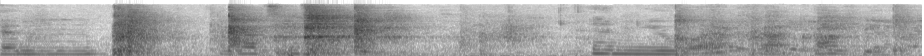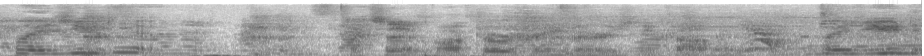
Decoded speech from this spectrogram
and I got some coffee. And you what? Got coffee. What did you do? That's it. Walked over to Greenberry's, get coffee. What did you do?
